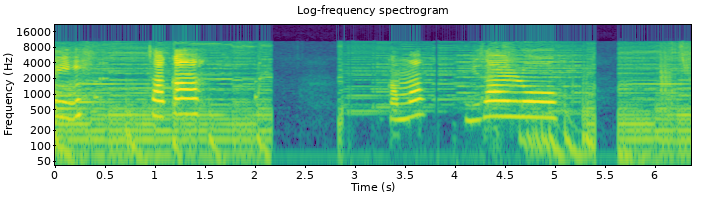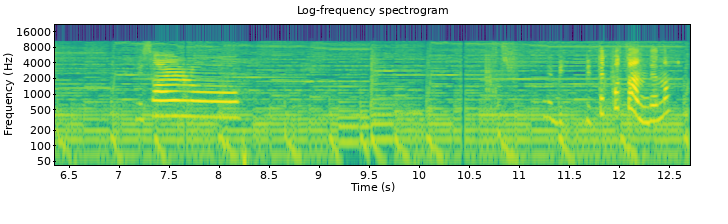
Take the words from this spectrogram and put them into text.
에이, 잠깐. 잠깐만. 미사일로. 미사일로. 근데 밑, 밑에 것도 안 되나?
